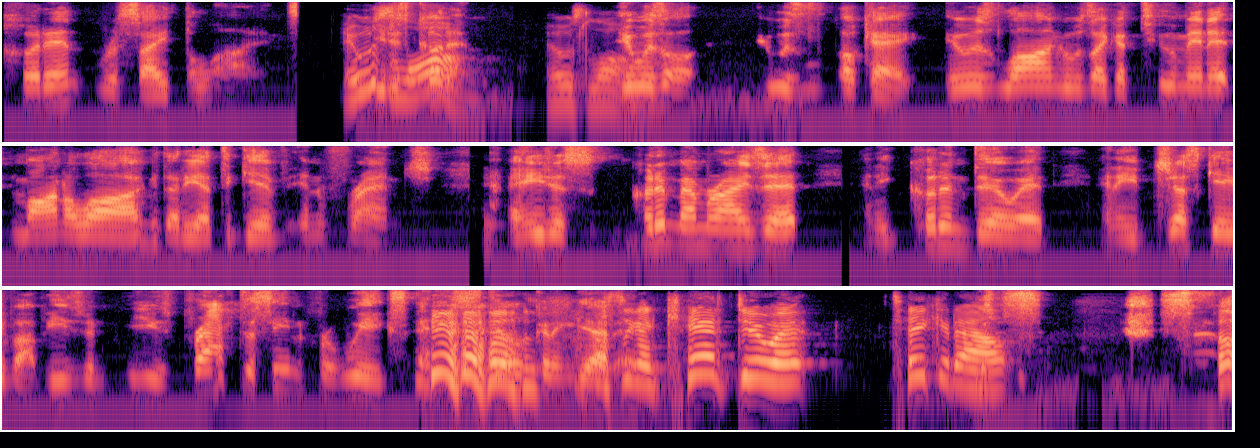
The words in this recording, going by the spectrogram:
couldn't recite the lines. it was long. couldn't. It was long. It was it was okay. It was long. It was like a two minute monologue that he had to give in French, and he just couldn't memorize it, and he couldn't do it, and he just gave up. He's been he was practicing for weeks, and he still couldn't I get was it. like, I can't do it. Take it out. so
